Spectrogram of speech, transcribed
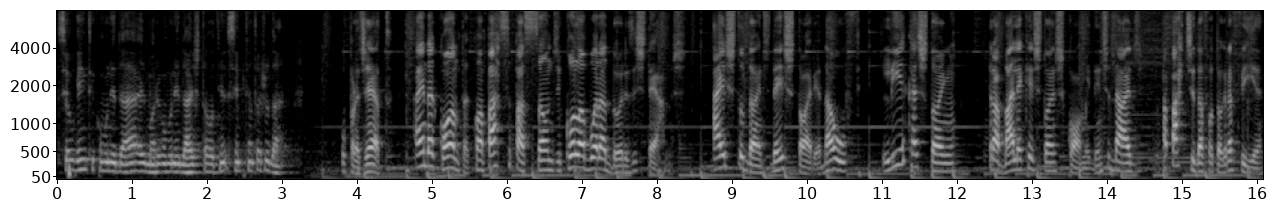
Se alguém tem comunidade, mora em comunidade e tal, eu sempre tento ajudar. O projeto ainda conta com a participação de colaboradores externos. A estudante de História da UF Lia Castanho trabalha questões como identidade a partir da fotografia.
